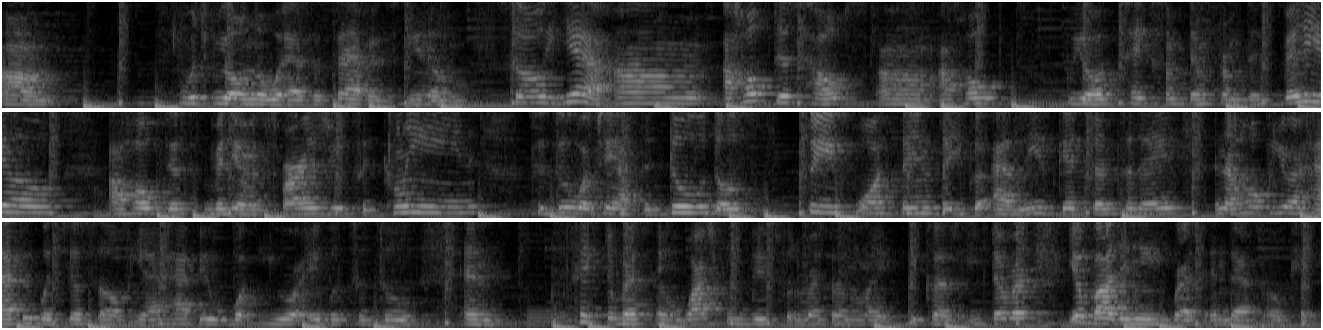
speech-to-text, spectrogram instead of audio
Um, which we all know as the Sabbath, you know. So yeah, um, I hope this helps. Um, I hope we all take something from this video. I hope this video inspires you to clean, to do what you have to do, those three, four things that you could at least get done today. And I hope you're happy with yourself. You're happy with what you are able to do. And take the rest and watch movies for the rest of the night because the your body needs rest and that's okay.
